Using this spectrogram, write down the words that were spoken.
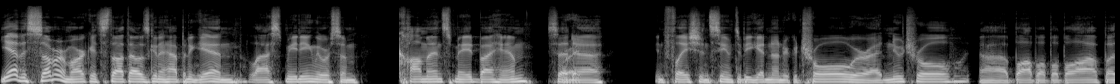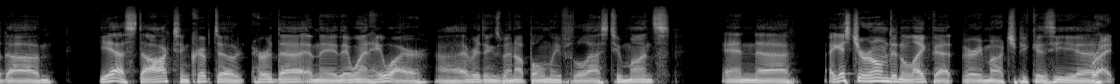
yeah, the summer markets thought that was gonna happen again. Last meeting, there were some comments made by him said Right. uh, inflation seemed to be getting under control. We are at neutral, uh, blah blah blah blah. But um, yeah, stocks and crypto heard that and they they went haywire. Uh, everything's been up only for the last two months, and uh, I guess Jerome didn't like that very much because he uh, right?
